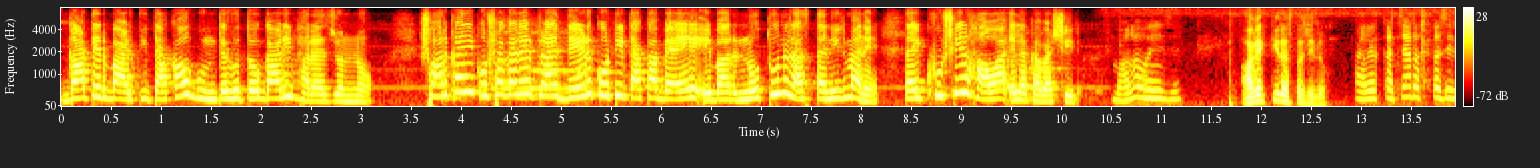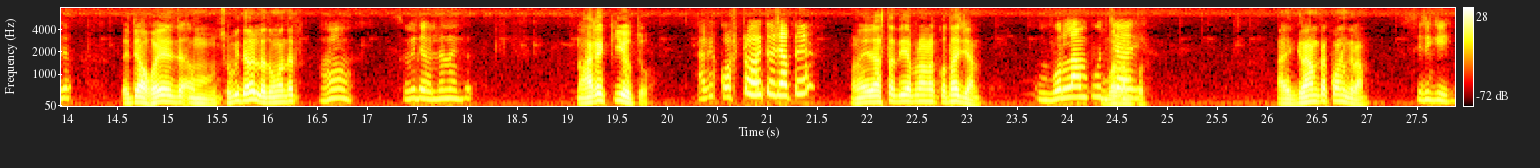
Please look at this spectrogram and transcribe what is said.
গাটের বাড়তি টাকাও গুনতে হতো গাড়ি ভাড়ার জন্য। সরকারি কোষাগারের প্রায় দেড় কোটি টাকা ব্যয়ে এবার নতুন রাস্তা নির্মাণে তাই খুশির হাওয়া এলাকাবাসীর। ভালো হয়েছে। আগে কি রাস্তা ছিল? আগে কাঁচা রাস্তা ছিল। এটা হয়ে যা- উম, সুবিধা হলো তোমাদের? হ্যাঁ সুবিধা হলো না তো। না আগে কি হতো? আগে কষ্ট হয়তো যাতে। মানে এই রাস্তা দিয়ে আপনারা কোথায় যান? বললামপুর যায় বলরামপুর। আর এই গ্রামটা কোন গ্রাম? সিরগি।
